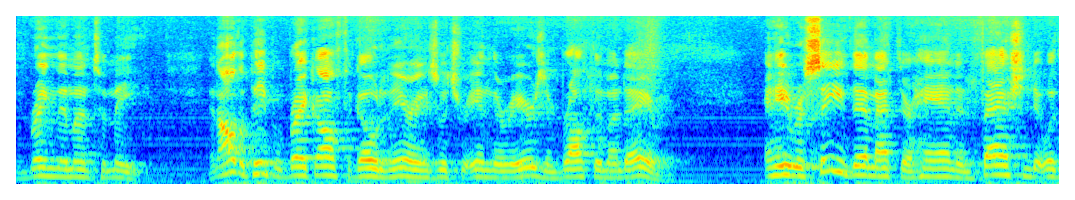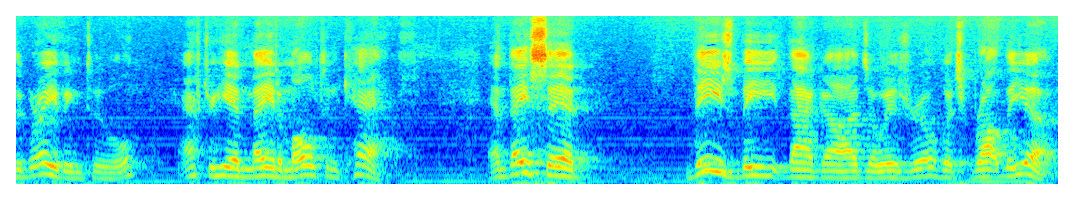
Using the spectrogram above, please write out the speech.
and bring them unto me. And all the people brake off the golden earrings which were in their ears and brought them unto Aaron. And he received them at their hand and fashioned it with a graving tool, after he had made a molten calf. And they said, These be thy gods, O Israel, which brought thee up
